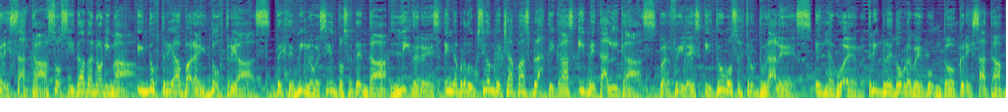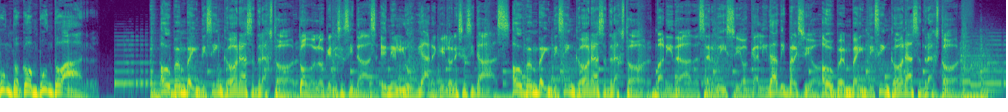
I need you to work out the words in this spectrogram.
Cresata, Sociedad Anónima, Industria para Industrias. Desde 1970, líderes en la producción de chapas plásticas y metálicas, perfiles y tubos estructurales. En la web www.cresata.com.ar. Open 25 horas Drugstore. Todo lo que necesitas en el lugar que lo necesitas. Open 25 horas Drugstore. Variedad, servicio, calidad y precio. Open 25 horas Drugstore.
